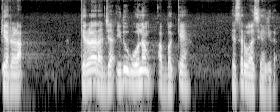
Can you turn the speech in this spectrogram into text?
ಕೇರಳ. ಕೇರಳ ರಾಜ್ಯ ಇದು ಓಣಂ ಹಬ್ಬಕ್ಕೆ ಹೆಸರುವಾಸಿಯಾಗಿದೆ.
